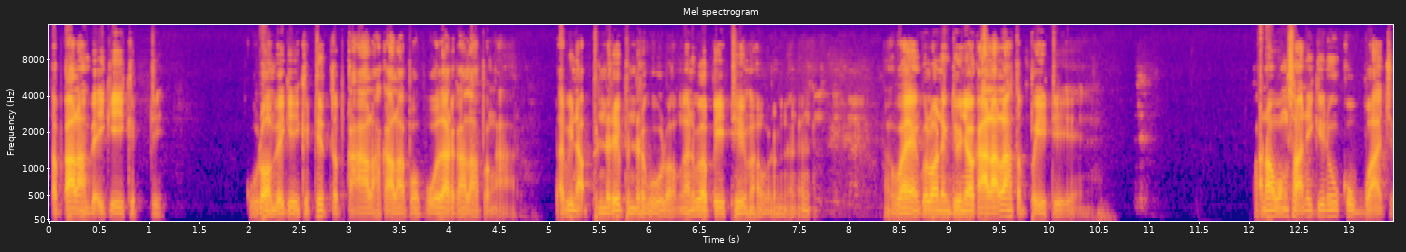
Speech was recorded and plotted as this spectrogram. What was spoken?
Tetap kalah mbek iki gede. Kulo mbek iki gede tetap kalah, kalah populer, kalah pengaruh. Tapi nak bener bener kulo, kan gua pede mau. Wae kulo ning donya kalah lah tetep pede. Karena wong sakniki niku kuwat.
